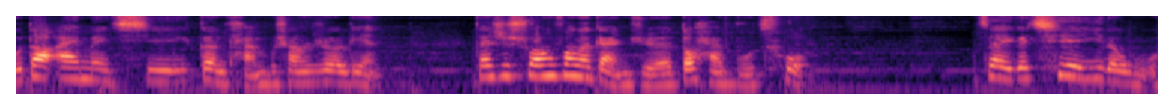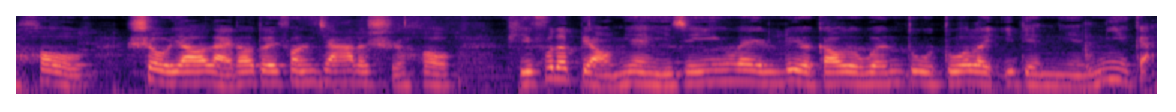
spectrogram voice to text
不到暧昧期，更谈不上热恋，但是双方的感觉都还不错。在一个惬意的午后，受邀来到对方家的时候，皮肤的表面已经因为略高的温度多了一点黏腻感，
